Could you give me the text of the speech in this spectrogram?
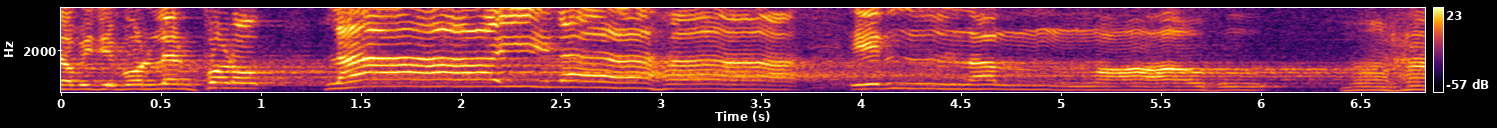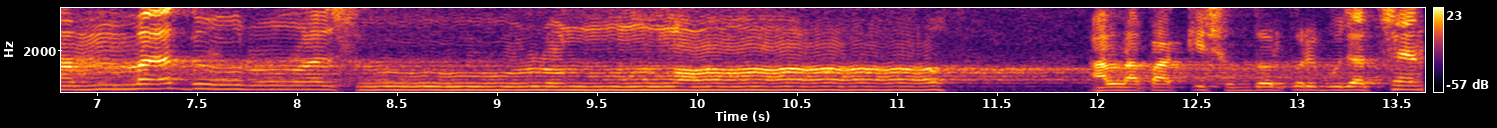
নবীজি বললেন, পড়ো। লা ইলাহা ইল্লাল্লাহু মুহাম্মাদুর রাসূলুল্লাহ। আল্লাহ পাক কি সুন্দর করে বুঝাচ্ছেন?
